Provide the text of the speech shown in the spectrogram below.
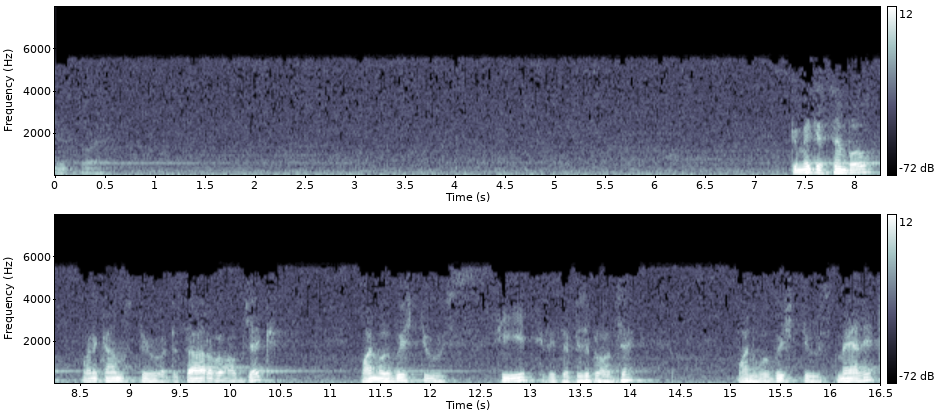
လို့ဆိုပါတယ် To make it simple, when it comes to a desirable object, one will wish to see it if it's a visible object. One will wish to smell it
